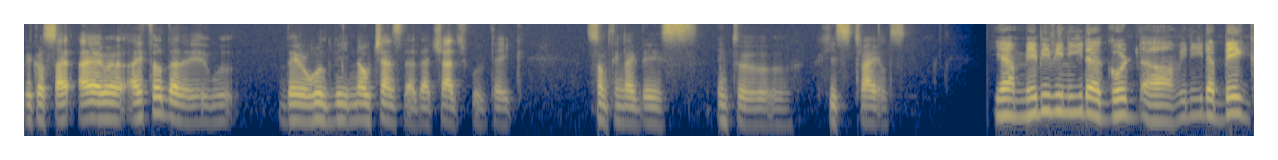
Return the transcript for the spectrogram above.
because I, I, I thought that there would be no chance that a judge would take something like this into his trials. Yeah, maybe we need a good, uh, we need a big,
